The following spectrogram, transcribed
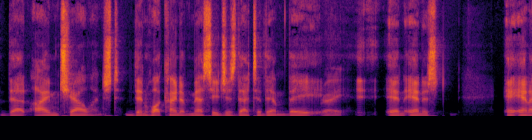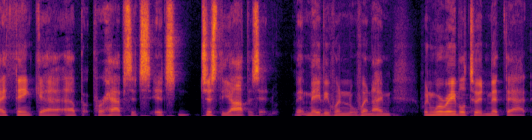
that i'm challenged then what kind of message is that to them? They right. and and it's and I think uh, uh, perhaps it's it's just the opposite. Maybe when when I'm when we're able to admit that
